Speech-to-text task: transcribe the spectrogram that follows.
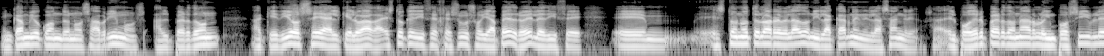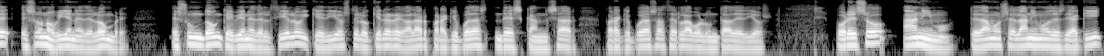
En cambio, cuando nos abrimos al perdón, a que Dios sea el que lo haga, esto que dice Jesús hoy a Pedro, ¿eh? le dice, eh, esto no te lo ha revelado ni la carne ni la sangre. O sea, el poder perdonar lo imposible, eso no viene del hombre. Es un don que viene del cielo y que Dios te lo quiere regalar para que puedas descansar, para que puedas hacer la voluntad de Dios. Por eso, ánimo, te damos el ánimo desde aquí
